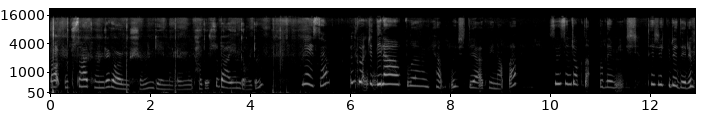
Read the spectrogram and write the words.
daha 3 saat önce görmüşüm gamerlarımın. Daha doğrusu daha yeni gördüm. Neyse ilk önce Dila abla yapmış. Dila Queen abla. Sesin çok tatlı demiş. Teşekkür ederim.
